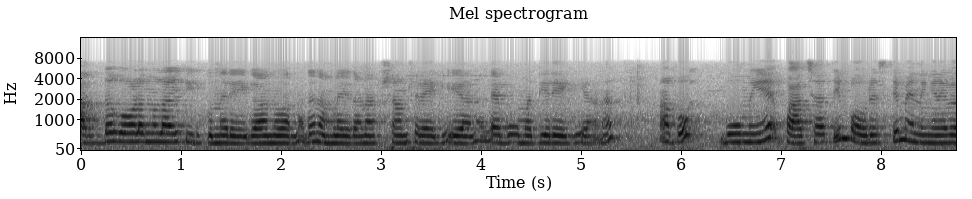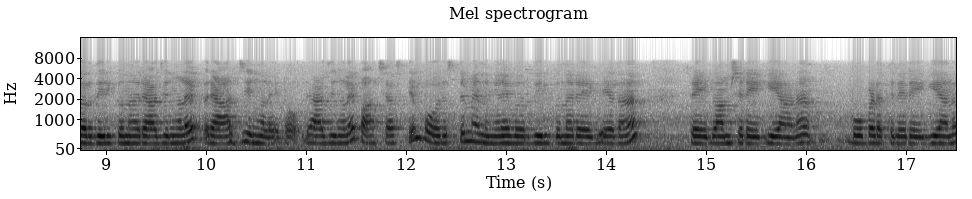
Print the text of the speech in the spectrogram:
അർദ്ധഗോളങ്ങളായി തിരിക്കുന്ന രേഖ എന്ന് പറഞ്ഞത് നമ്മൾ ഏതാണ്? അക്ഷാംശ രേഖയാണ് അല്ലെ? ഭൂമധ്യ രേഖയാണ്. അപ്പോൾ ഭൂമിയെ പാശ്ചാത്യം പൗരസ്ത്യം എന്നിങ്ങനെ വേർതിരിക്കുന്ന രാജ്യങ്ങളെ രാജ്യങ്ങളെ കേട്ടോ രാജ്യങ്ങളെ പാശ്ചാത്യം പൗരസ്ത്യം എന്നിങ്ങനെ വേർതിരിക്കുന്ന രേഖ ഏതാണ്? രേഖാംശ രേഖയാണ് ഭൂപടത്തിലെ രേഖയാണ്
